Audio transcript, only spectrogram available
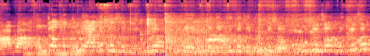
বাবা। তুমি আগে ঢুকে যাও ঢুকে যাও ঢুকে যাও ঢুকে যাও।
